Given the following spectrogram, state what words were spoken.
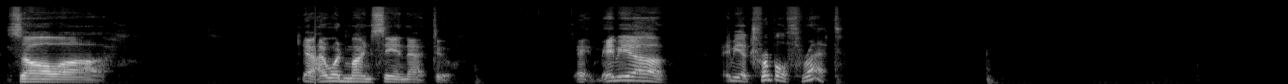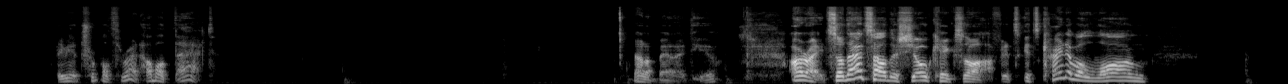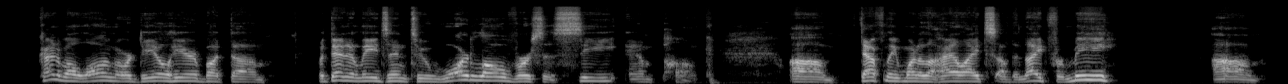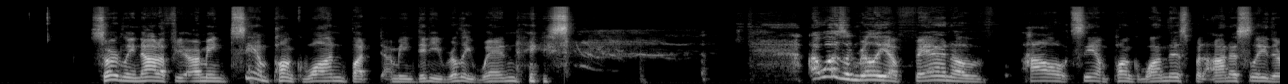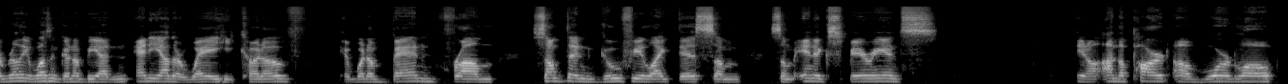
So, uh, yeah, I wouldn't mind seeing that too. Hey, maybe a maybe a triple threat. Maybe a triple threat. How about that? Not a bad idea. All right, so that's how the show kicks off. It's it's kind of a long, kind of a long ordeal here, but um, but then it leads into Wardlow versus CM Punk. Um, definitely one of the highlights of the night for me. Um, certainly not a few. I mean, CM Punk won, but I mean, did he really win? I wasn't really a fan of how CM Punk won this, but honestly, there really wasn't going to be a, any other way he could have. It would have been from something goofy like this, some some inexperience, you know, on the part of Wardlow,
